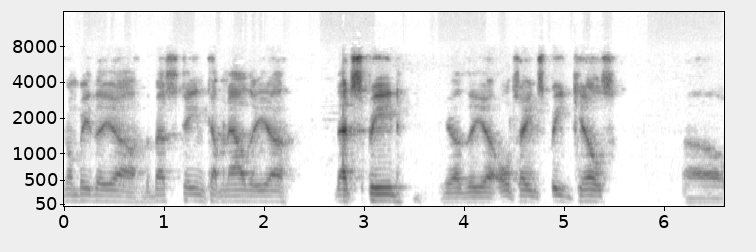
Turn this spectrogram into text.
going to be the uh, the best team coming out of the uh, that speed. You know, the uh, old saying "speed kills." Uh,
